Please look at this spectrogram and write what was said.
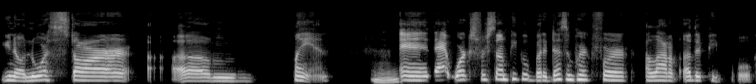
you know North Star um plan. Mhm. And that works for some people, but it doesn't work for a lot of other people.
